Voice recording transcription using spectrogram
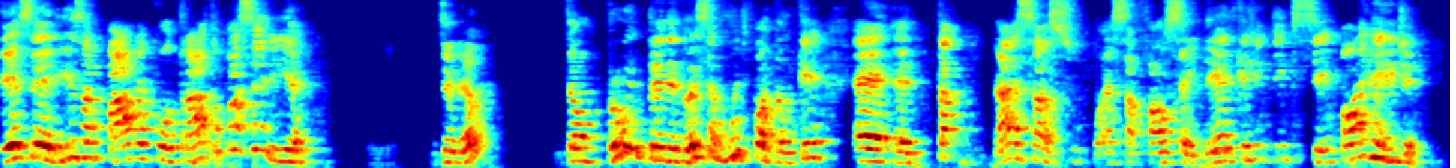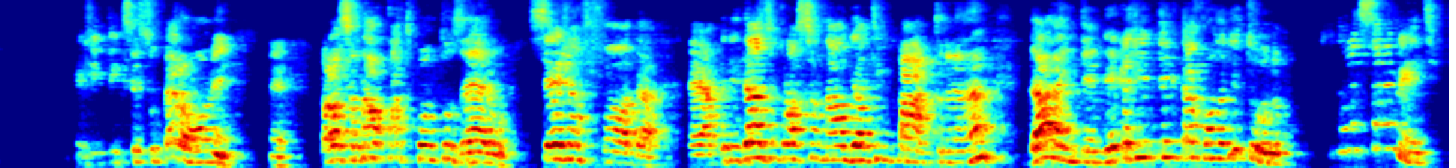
terceiriza, paga, contrato ou parceria. Entendeu? Então, para o empreendedor isso é muito importante, porque é, é, tá, dá essa, essa falsa ideia de que a gente tem que ser Power Ranger, que a gente tem que ser super-homem. Né? Profissional 4.0, seja foda, é, habilidades do profissional de alto impacto, né, dá a entender que a gente tem que dar conta de tudo. Não necessariamente.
